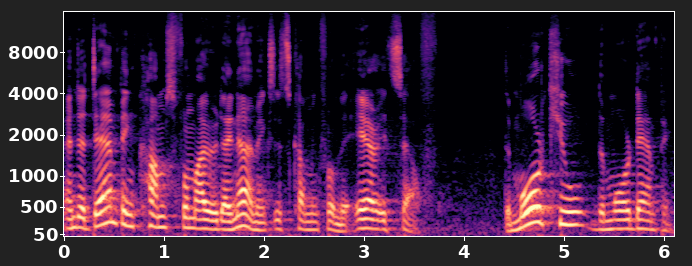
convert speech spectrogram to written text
And the damping comes from aerodynamics, it's coming from the air itself. The more Q, the more damping.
